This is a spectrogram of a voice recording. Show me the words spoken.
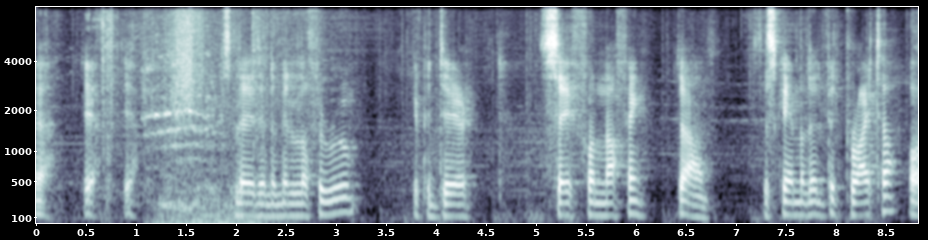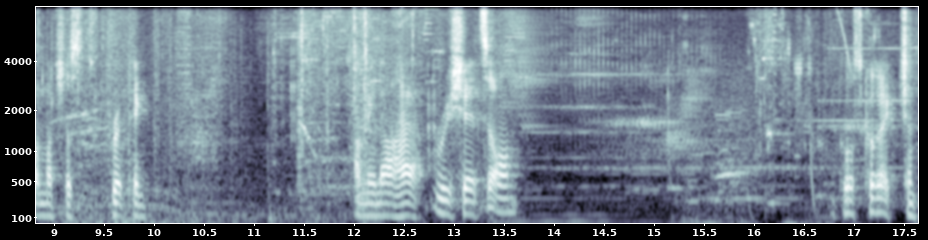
Yeah, yeah, yeah. Let's lay it in the middle of the room. Keep it there. Save for nothing. Damn. Is this game a little bit brighter? Or am I just dripping? I mean, I have reshades on. Course correction.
